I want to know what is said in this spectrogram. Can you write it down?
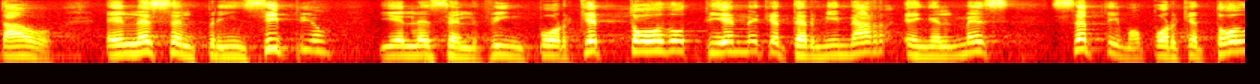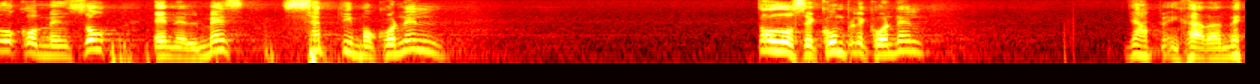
tau. Él es el principio y él es el fin. ¿Por qué todo tiene que terminar en el mes séptimo? Porque todo comenzó en el mes séptimo con él. Todo se cumple con él. Ya me enjarané.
